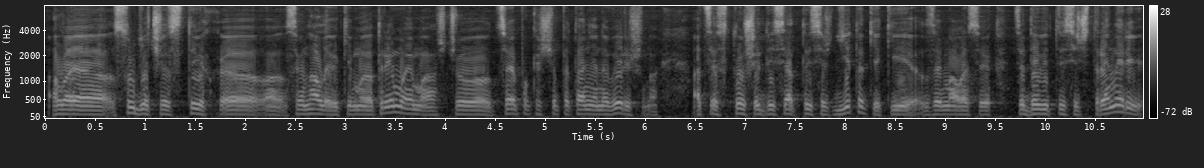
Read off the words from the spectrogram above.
Але судячи з тих е, сигналів, які ми отримуємо, що це поки що питання не вирішено. А це 160 тисяч діток, які займалися, це 9 тисяч тренерів,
